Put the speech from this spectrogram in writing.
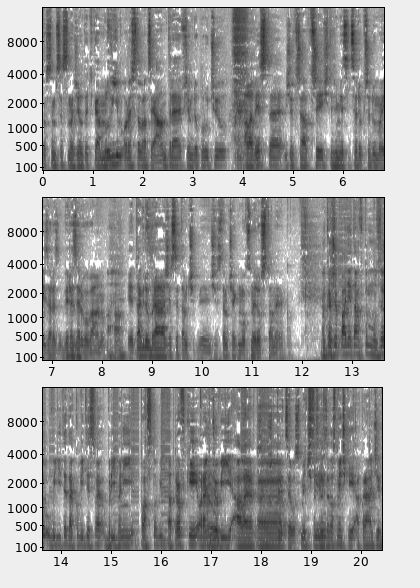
to jsem se snažil teďka, mluvím o restauraci Antre, všem doporučuju, ale vězte, že třeba tři, čtyři měsíce dopředu mají vyrezervováno. Aha. Je tak dobrá, že se tam, že se tam člověk moc nedostane. Jako. No každopádně tam v tom muzeu uvidíte takový ty své oblíbený plastový tatrovky, oranžový, no. ale... 48. 48, akorát, že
